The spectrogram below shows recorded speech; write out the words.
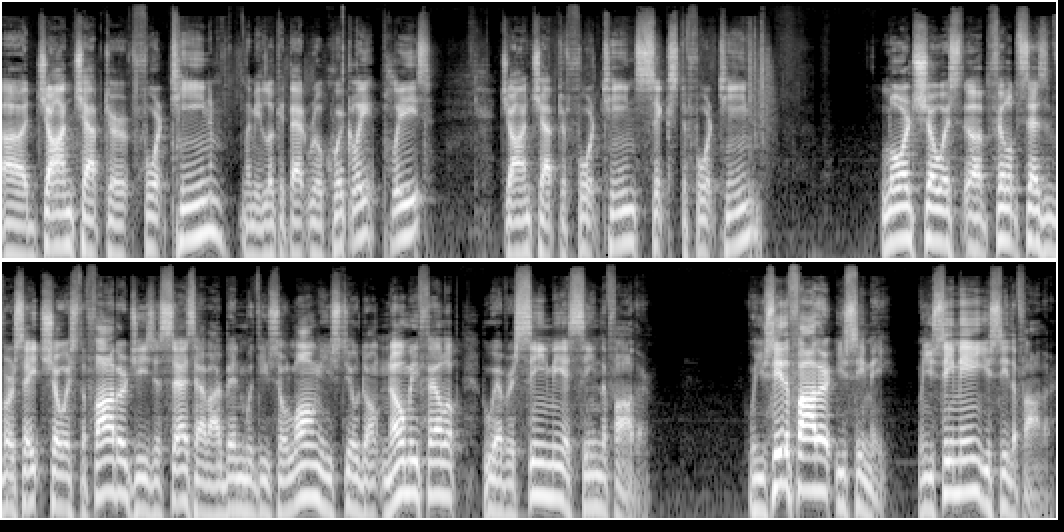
uh, John chapter 14. Let me look at that real quickly, please. John chapter 14, 6 to 14. Lord, show us, uh, Philip says in verse 8, show us the Father. Jesus says, Have I been with you so long? You still don't know me, Philip. Whoever has seen me has seen the Father. When you see the Father, you see me. When you see me, you see the Father.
